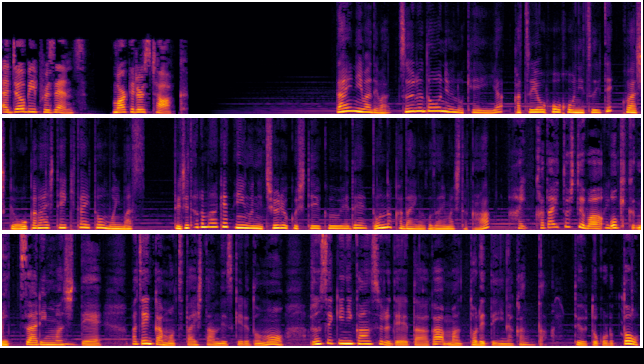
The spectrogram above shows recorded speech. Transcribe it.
Adobe presents Marketers Talk. 第2話ではツール導入の経緯や活用方法について詳しくお伺いしていきたいと思います。デジタルマーケティングに注力していく上でどんな課題がございましたか？はい。課題としては大きく3つありまして、まあ、前回もお伝えしたんですけれども、分析に関するデータがまあ取れていなかったというところと、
